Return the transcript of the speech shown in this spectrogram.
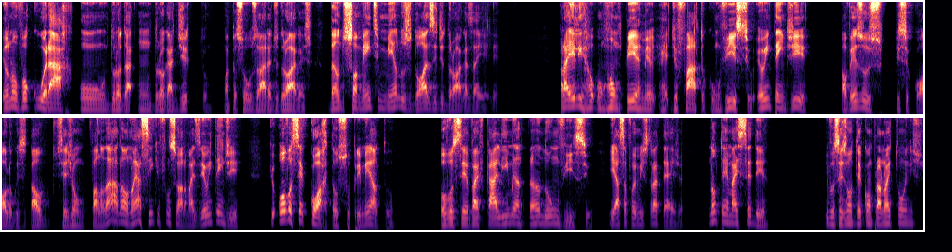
eu não vou curar um, droga, um drogadicto, uma pessoa usuária de drogas, dando somente menos dose de drogas a ele. Para ele romper de fato com o vício, eu entendi, talvez os psicólogos e tal sejam falando: ah, não, não é assim que funciona, mas eu entendi que ou você corta o suprimento, ou você vai ficar alimentando um vício. E essa foi a minha estratégia. Não tem mais CD e vocês vão ter que comprar no iTunes.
